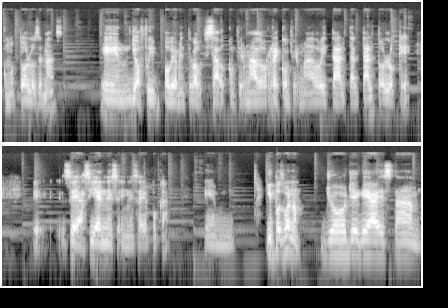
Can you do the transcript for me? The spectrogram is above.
como todos los demás. Em, yo fui obviamente bautizado, confirmado, reconfirmado y tal, tal, tal, todo lo que eh, se hacía en, en esa época. Em, y pues bueno, yo llegué a esta,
